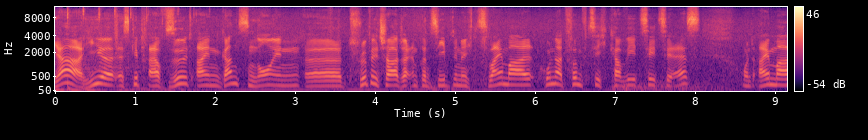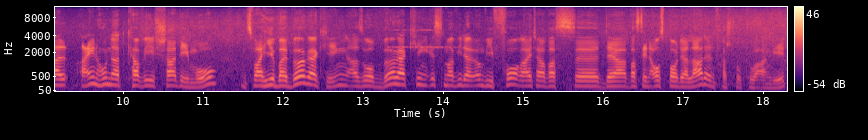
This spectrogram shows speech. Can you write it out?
Ja, hier, es gibt auf Sylt einen ganz neuen äh, Triple Charger im Prinzip, nämlich zweimal 150 kW CCS und einmal 100 kW Chademo. Und zwar hier bei Burger King. Also Burger King ist mal wieder irgendwie Vorreiter, was, äh, der, was den Ausbau der Ladeinfrastruktur angeht.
